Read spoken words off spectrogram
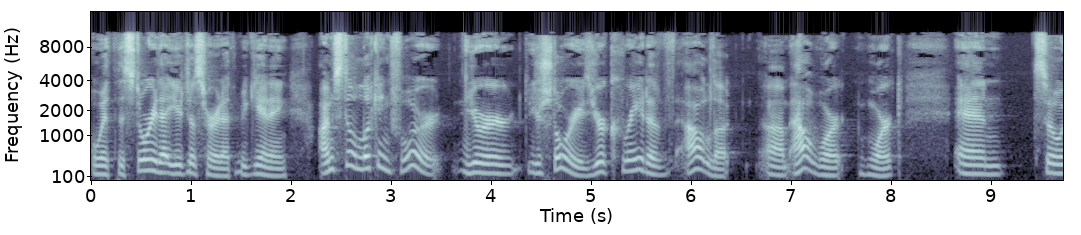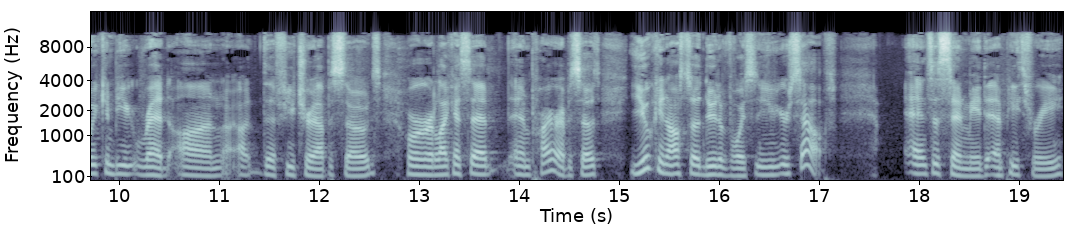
with the story that you just heard at the beginning, I'm still looking for your your stories, your creative outlook, um, outwork work, and so it can be read on uh, the future episodes. Or, like I said in prior episodes, you can also do the voice yourself. And to send me the MP3,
